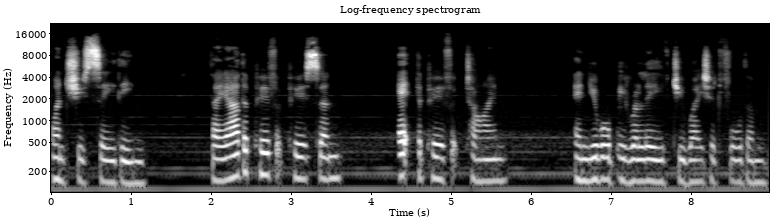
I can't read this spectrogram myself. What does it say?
once you see them. They are the perfect person at the perfect time, and you will be relieved you waited for them.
